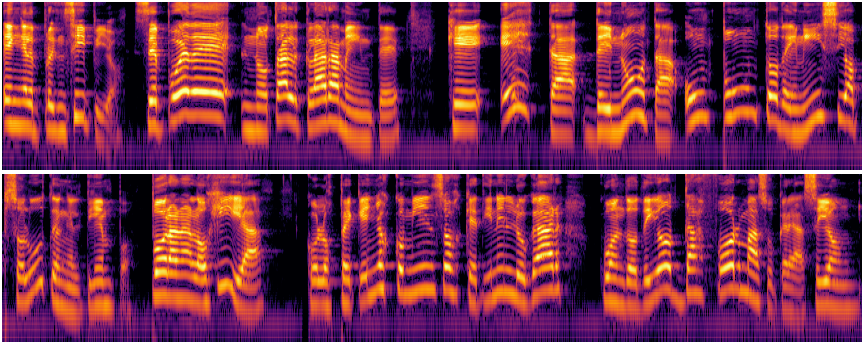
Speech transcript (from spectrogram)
en el principio se puede notar claramente que esta denota un punto de inicio absoluto en el tiempo. Por analogía, con los pequeños comienzos que tienen lugar cuando Dios da forma a su creación.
